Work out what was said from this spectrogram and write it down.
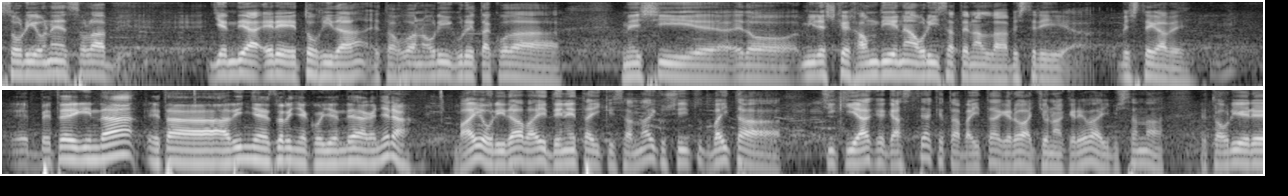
zorionez, hola jendea ere etorri da, eta orduan hori guretako da Messi eh, edo Mileske jaundiena hori izaten alda besteri, beste gabe. E, bete eginda eta adina ezberdineko jendea gainera? Bai, hori da, bai, denetaik izan da, ikusi ditut baita txikiak, gazteak eta baita gero atxonak ere, bai, biztan da. Eta hori ere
